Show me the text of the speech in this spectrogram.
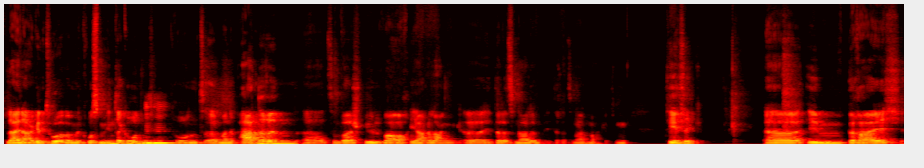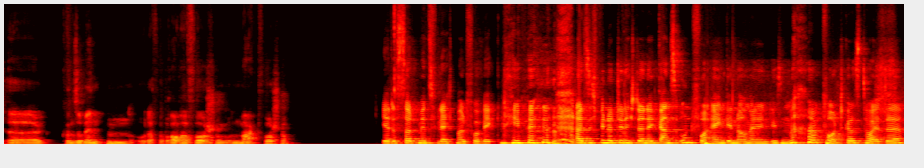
kleine Agentur, aber mit großem Hintergrund. Mhm. Und äh, meine Partnerin äh, zum Beispiel war auch jahrelang äh, international im internationalen Marketing tätig äh, im Bereich äh, Konsumenten- oder Verbraucherforschung und Marktforschung. Ja, das sollten wir jetzt vielleicht mal vorwegnehmen. Also ich bin natürlich da nicht ganz unvoreingenommen in diesem Podcast heute,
